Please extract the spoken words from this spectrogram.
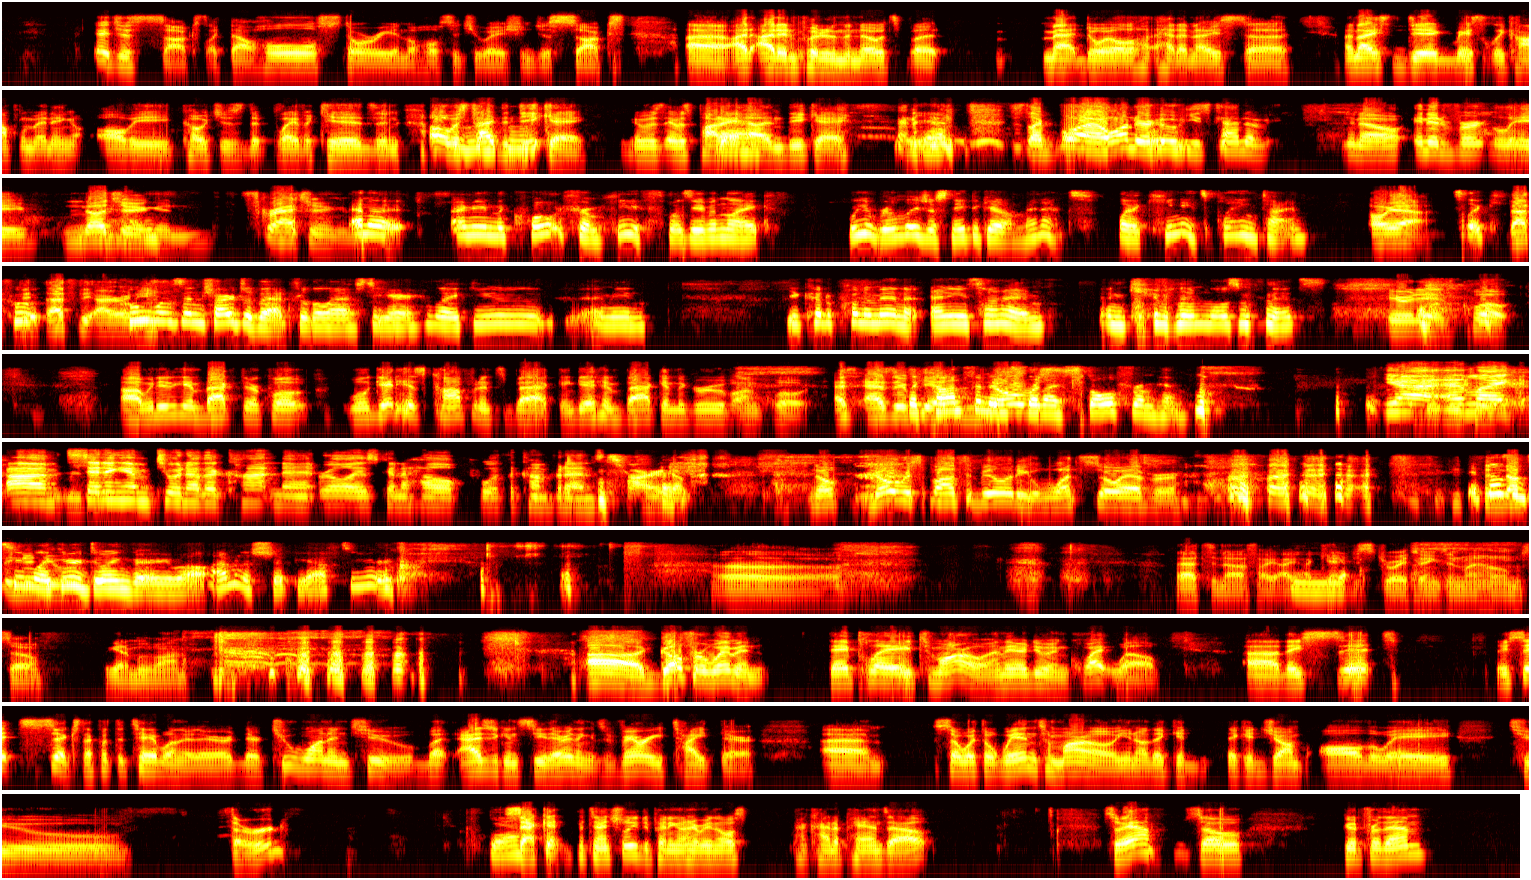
it just sucks. Like that whole story and the whole situation just sucks. Uh, I I didn't put it in the notes, but Matt Doyle had a nice uh, a nice dig, basically complimenting all the coaches that play the kids, and oh, it was tied Mhm. to DK. It was it was Pareja Yeah. and DK. Yeah. just like boy, I wonder who he's kind of you know inadvertently nudging Yeah. and scratching. and uh, I mean, the quote from Heath was even like, "We really just need to get a minute. Like he needs playing time." oh yeah, It's like that's who, the, that's the irony. who was in charge of that for the last year? Like you, I mean, you could have put him in at any time and given him those minutes. Here it is. Quote. Uh, we need to get him back there. Quote. We'll get his confidence back and get him back in the groove. Unquote. As as if The he confidence no that I stole from him. Yeah, and too. like um, Me too. sending him to another continent really is going to help with the confidence part. Yep. no no responsibility whatsoever. It doesn't seem like you're doing very well. I'm going to ship you off to Uruguay. Uh, that's enough. I, I, I can't Yep. destroy things in my home, so we got to move on. uh, Gopher women. They play tomorrow, and they are doing quite well. Uh, they sit. They sit sixth. I put the table in there. They're they're two one and two, but as you can see, everything is very tight there. Um, so with a win tomorrow, you know they could they could jump all the way to third, Yeah. second potentially, depending on everything else kind of pans out. So yeah, so good for them,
